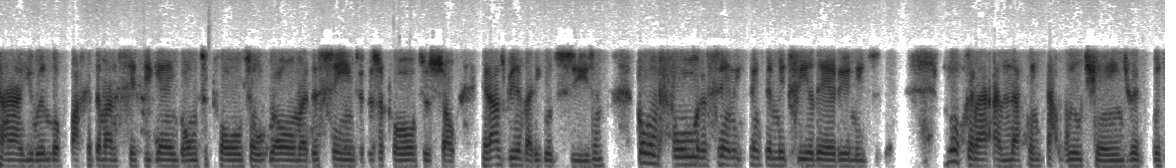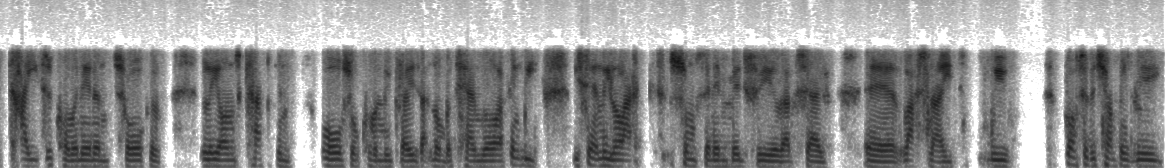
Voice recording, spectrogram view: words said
time, you will look back at the Man City game, going to Porto, Roma, the scenes of the supporters. So it has been a very good season. Going forward, I certainly think the midfield area needs looking at, and I think that will change with with Keita coming in and talk of Lyon's captain also coming who plays that number 10 role. I think we, we certainly lacked something in midfield, I'd say, uh, last night. We've got to the Champions League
